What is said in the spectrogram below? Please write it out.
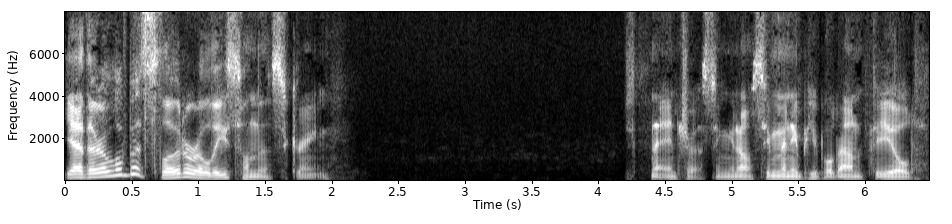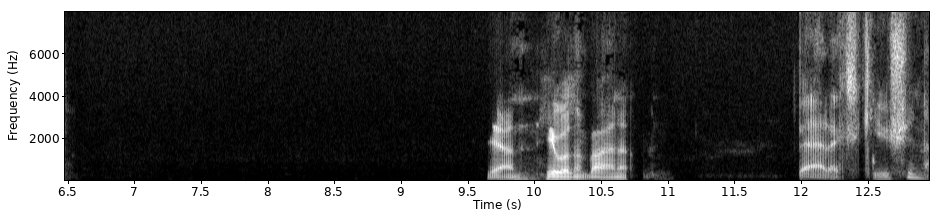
Yeah, they're a little bit slow to release on this screen. It's kind of interesting. You don't see many people downfield. Yeah, he wasn't buying it. Bad execution.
